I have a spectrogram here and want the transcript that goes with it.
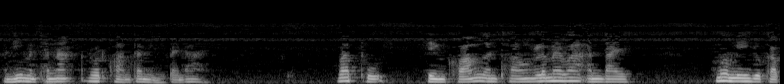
อันนี้มันชนะรถความตนีไปได้ วัตถุสิ่งของเงินทองแล้วไม่ว่าอันใด เมื่อมีอยู่กับ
